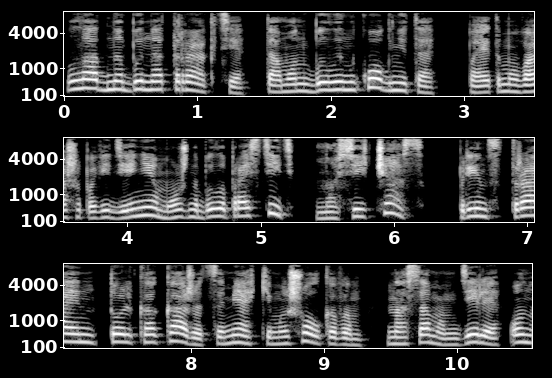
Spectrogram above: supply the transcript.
Ладно бы на тракте, там он был инкогнито, поэтому ваше поведение можно было простить, но сейчас принц Трайн только кажется мягким и шелковым, на самом деле он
